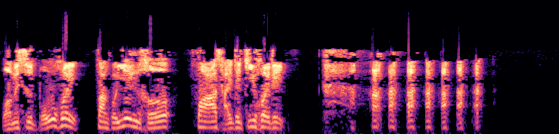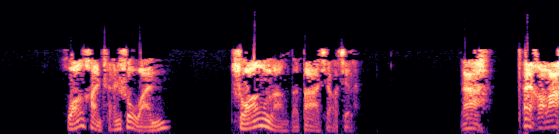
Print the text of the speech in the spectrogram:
我们是不会放过任何发财的机会的。哈哈哈！黄汉臣说完，爽朗的大笑起来。啊，太好了！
